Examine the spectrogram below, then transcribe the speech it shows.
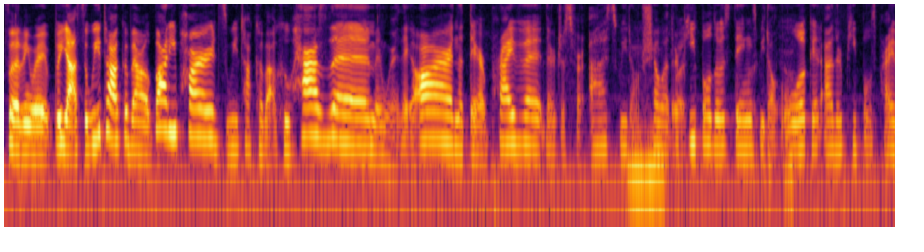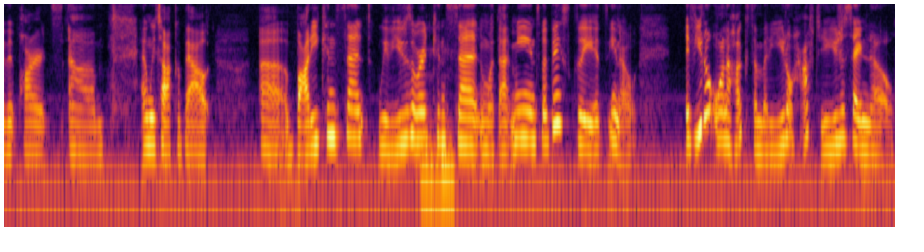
so anyway, but yeah, so we talk about body parts. We talk about who has them and where they are, and that they are private. They're just for us. We don't show other Right. people those things. We don't look at other people's private parts. Um, and we talk about uh, body consent. We've used the word Mm-hmm. consent and what that means, but basically, it's you know, if you don't want to hug somebody, you don't have to. You just say no.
